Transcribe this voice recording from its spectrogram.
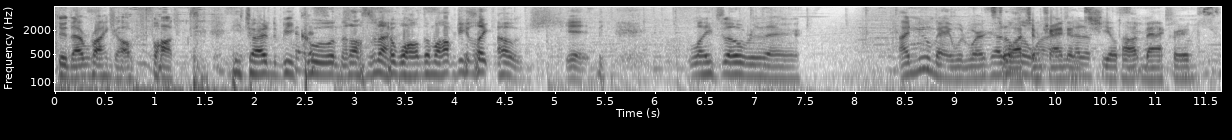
Dude, that Ryan got fucked. He tried to be cool, and then all of a sudden I walled him off, and he's like, "Oh shit, life's over there." I knew Mei would work. I Just to don't watch know him why. trying to kinda- shield hot backwards.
